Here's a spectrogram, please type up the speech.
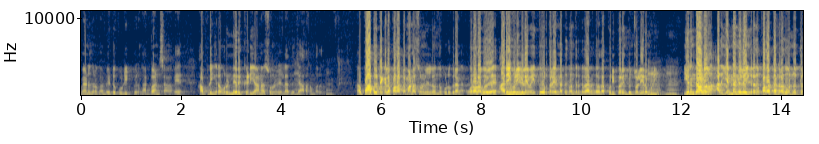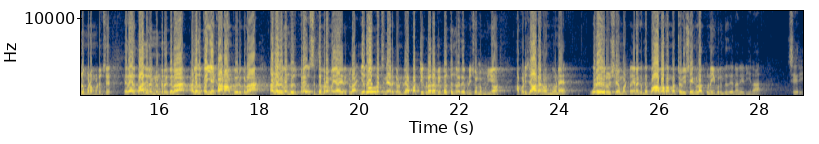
வேணுங்கிறவங்க வீட்டுக்கு கூட்டிட்டு போயிருங்க அட்வான்ஸாகவே அப்படிங்கிற ஒரு நெருக்கடியான சூழ்நிலையில அந்த ஜாதகம் வருது. பார்த்துக்கிட்டு இருக்கல பதட்டமான சூழ்நிலையில வந்து கொடுக்குறாங்க. ஓரளவு அறிகுறிகளை வைத்து ஒருத்தர் எண்ணத்துக்கு வந்திருக்கிறாருங்கிறத குறிப்பறிந்தும் சொல்லிட முடியும். இருந்தாலும் அது என்ன நிலைங்கிறது பதட்டங்கிறது ஒண்ணு திருமணம் முடிச்சு ஏதாவது பாதியில நின்று இருக்கலாம் அல்லது பையன் காணாம போயிருக்கலாம் அல்லது வந்து பிர- சித்தப்பிரமையா இருக்கலாம் ஏதோ பிரச்சனையா இருக்கலாம் இல்லையா பர்டிகுலரா விபத்துங்கிறத எப்படி சொல்ல முடியும்? அப்படி ஜாதகம் வந்தோடனே ஒரே ஒரு விஷயம் மட்டும் எனக்கு இந்த பாவகம் மற்ற விஷயங்கள்லாம் துணை புரிந்தது என்னன்னு கேட்டீங்கன்னா சரி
